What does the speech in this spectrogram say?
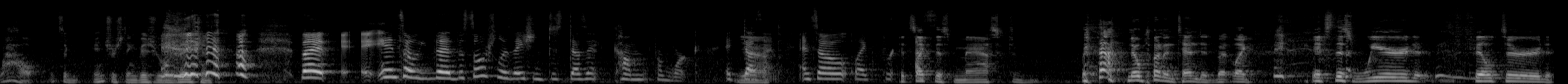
wow that's an interesting visualization But and so the the socialization just doesn't come from work. It Yeah. doesn't. And so like for It's like this masked, no pun intended, but like it's this weird filtered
